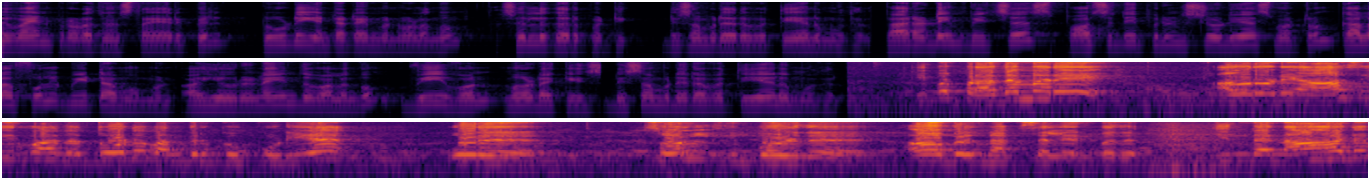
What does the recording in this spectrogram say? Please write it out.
டிவைன் ப்ரொடக்ஷன்ஸ் தயாரிப்பில் டூ டி என்டர்டைன்மெண்ட் வழங்கும் சில்லு கருப்பட்டி டிசம்பர் இருபத்தி ஏழு முதல். Paradigm pictures positive print studios மற்றும் கலர்ஃபுல் பீட்டா மூமெண்ட் ஆகியோர் இணைந்து வழங்கும் V one murder case December இருபத்தி ஏழு முதல். இப்ப பிரதமரே அவருடைய ஆசீர்வாதத்தோடு வந்திருக்கக்கூடிய ஒரு சொல் இப்பொழுது அர்பல் நக்சல் என்பது. இந்த நாடு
